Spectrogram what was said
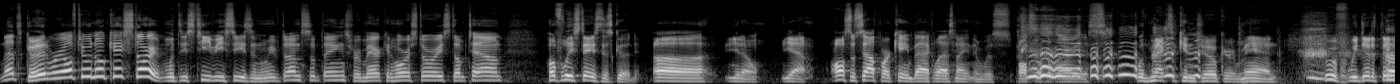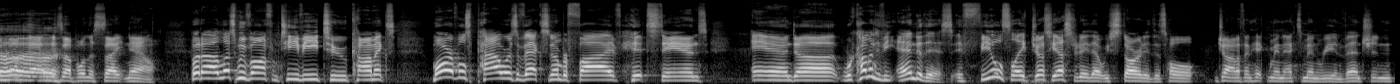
that's good. We're off to an okay start with this TV season. We've done some things for American Horror Story, Stumptown. Hopefully, it stays this good. Uh, you know, yeah. Also, South Park came back last night and it was also hilarious with Mexican Joker. Man, oof, we did a thing about that. It's up on the site now. But uh, let's move on from TV to comics. Marvel's Powers of X number five hit stands. And uh, we're coming to the end of this. It feels like just yesterday that we started this whole Jonathan Hickman X Men reinvention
